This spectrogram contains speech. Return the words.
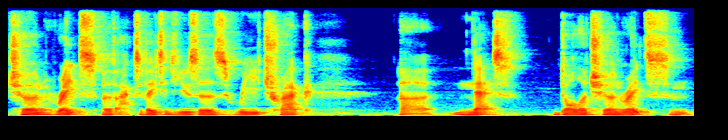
churn rates of activated users. We track uh, net dollar churn rates. And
